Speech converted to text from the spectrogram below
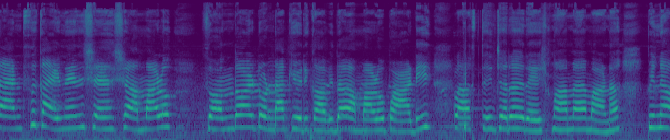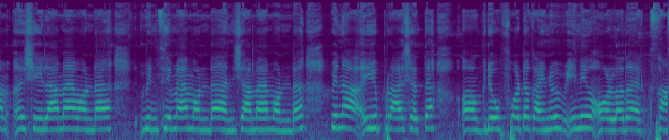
ഡാൻസ് കഴിഞ്ഞതിന് ശേഷം അമ്മാൾ സ്വന്തമായിട്ട് ഉണ്ടാക്കിയ ഒരു കവിത അമ്മാൾ പാടി. ക്ലാസ് ടീച്ചർ രേഷ്മ മാം ആണ്. പിന്നെ ഷീല മാം ഉണ്ട് വിൻസി മാം ഉണ്ട് അൻഷ മാം ഉണ്ട്. പിന്നെ ഈ പ്രാവശ്യത്തെ ഗ്രൂപ്പ് ഫോട്ടോ കഴിഞ്ഞു. ഇനി ഉള്ളത് എക്സാം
